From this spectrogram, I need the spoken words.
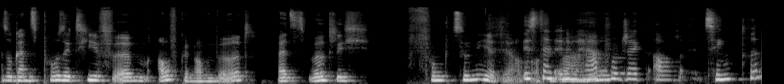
so ganz positiv ähm, aufgenommen wird, weil es wirklich funktioniert ja auch. Ist denn in dem Hair ne? Project auch Zink drin?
